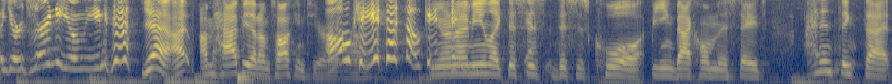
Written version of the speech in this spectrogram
Uh, your journey, you mean? Yeah, I, I'm happy that I'm talking to you. Right oh, okay. okay. You know what I mean? Like this Yeah. is this is cool. Being back home in the states, I didn't think that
